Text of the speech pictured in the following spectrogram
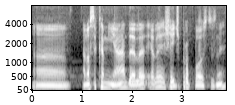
a, a nossa caminhada, ela, ela é cheia de propósitos, né?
